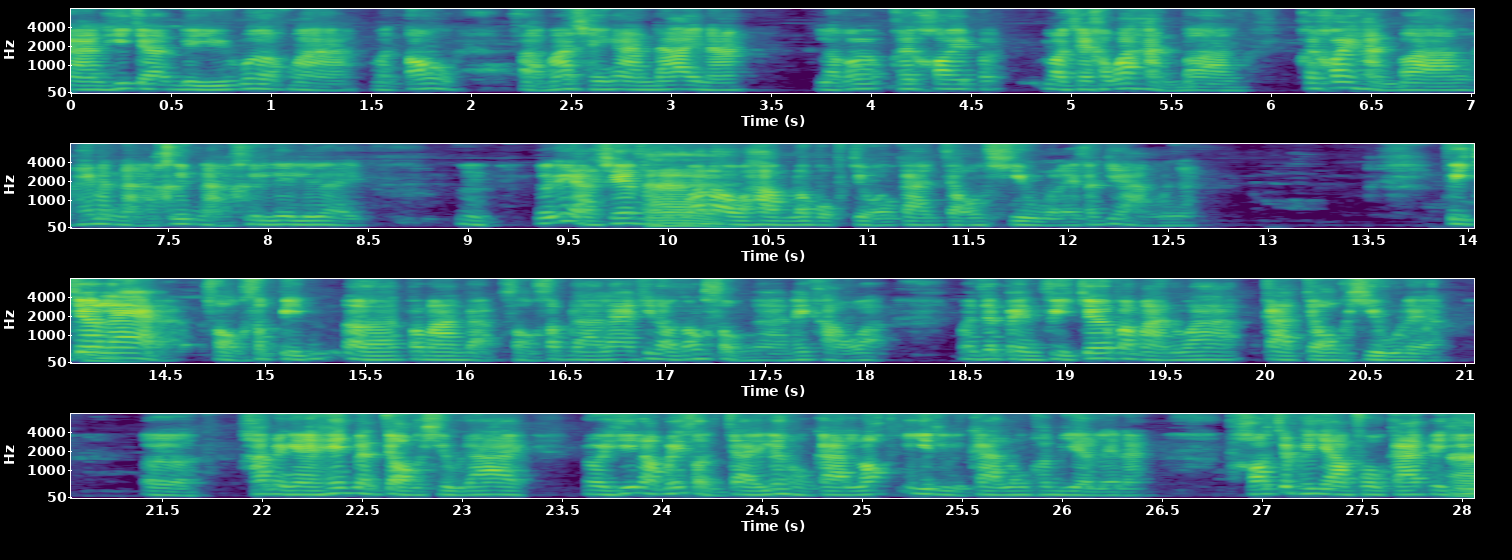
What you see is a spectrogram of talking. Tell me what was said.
งานที่จะ deliver มา มันต้องสามารถใช้งานได้นะ แล้วก็ค่อยๆ เราใช้คำว่าหันบาง ค่อยๆ หันบางให้มันหนาขึ้นหนาขึ้นเรื่อยๆอืมยกตัวอย่างเช่นสมมติว่าเราทำระบบเกี่ยวกับการจองคิวอะไรสักอย่างหนึ่งอะฟีเจอร์แรกสอง sprint เอ่อประมาณแบบสองสัปดาห์แรกที่เราต้องส่งงานให้เขาอะมันจะเป็นฟีเจอร์ประมาณว่าการจองคิวเลยอะเออทำยังไงให้มันจองคิวได้ โดยที่เราไม่สนใจเรื่องของการล็อกอินหรือการลงทะเบียนเลยนะเขาจะพยายามโฟกัสไปที่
